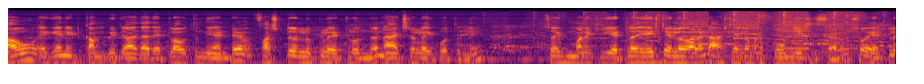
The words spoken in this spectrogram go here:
now again it come it అది అది ఎట్లా అవుతుంది అంటే ఫస్ట్ లుక్లో ఎట్లా ఉందో న్యాచురల్ అయిపోతుంది. సో ఇప్పుడు మనకి ఎట్లా ఏ స్టైల్లో కావాలంటే ఆ స్టైల్లో మనకు కోమ్ చేసి ఇస్తారు. సో ఎట్లా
